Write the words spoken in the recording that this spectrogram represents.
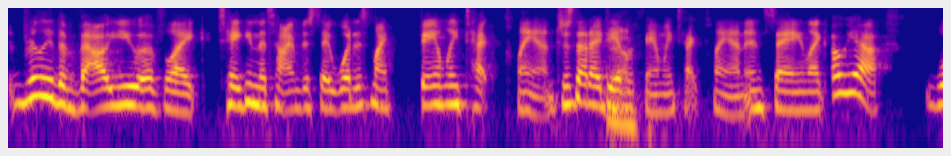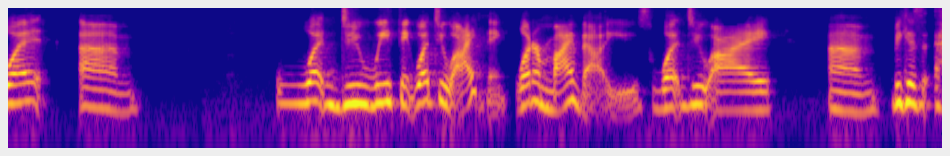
the, really the value of like taking the time to say what is my family tech plan just that idea yeah. of a family tech plan and saying like oh yeah what um what do we think? What do I think? What are my values? What do I um, because I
